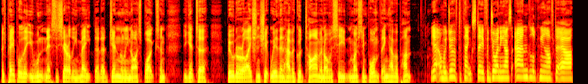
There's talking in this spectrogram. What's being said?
there's people that you wouldn't necessarily meet that are generally nice blokes, and you get to build a relationship with and have a good time. And obviously, the most important thing, have a punt. Yeah, and we do have to thank Steve for joining us and looking after our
